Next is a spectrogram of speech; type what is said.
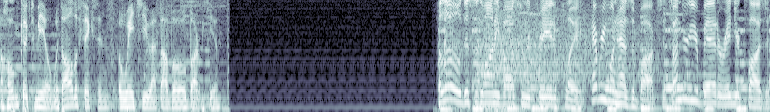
A home cooked meal with all the fixins awaits you at Balboa Barbecue. Hello, this is Lonnie Voss from the Creative Play. Everyone has a box. It's under your bed or in your closet.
